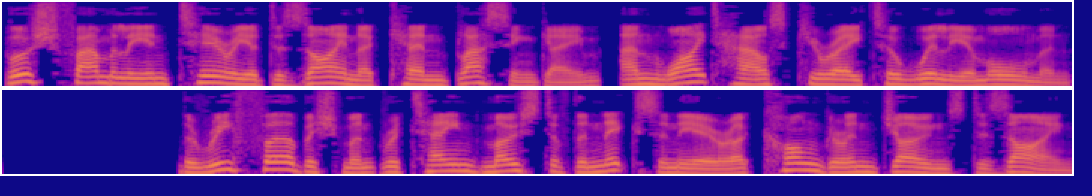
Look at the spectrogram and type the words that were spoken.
Bush family interior designer Ken Blasingame, and White House curator William Allman. The refurbishment retained most of the Nixon-era Conger and Jones design.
